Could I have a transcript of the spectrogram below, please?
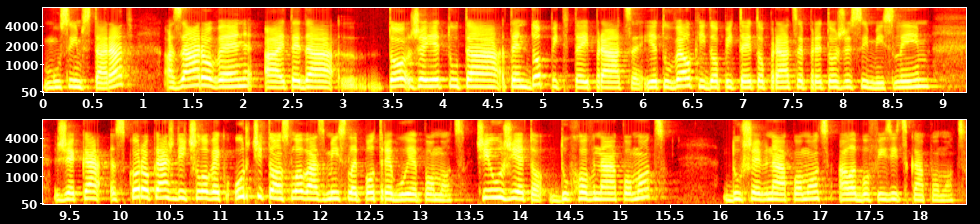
musím starať a zároveň aj teda to, že je tu tá, ten dopyt tej práce. Je tu veľký dopyt tejto práce, pretože si myslím, že ka- skoro každý človek v určitom slova zmysle potrebuje pomoc. Či už je to duchovná pomoc, duševná pomoc alebo fyzická pomoc.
